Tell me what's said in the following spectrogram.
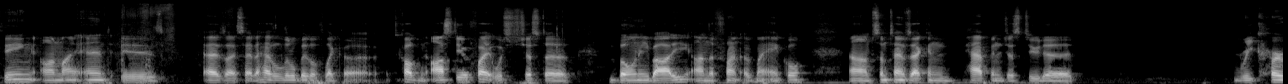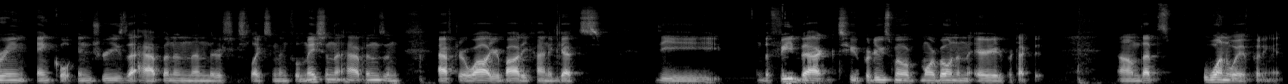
thing on my end is, as I said, I had a little bit of like a it's called an osteophyte, which is just a bony body on the front of my ankle. Um, sometimes that can happen just due to recurring ankle injuries that happen and then there's just like some inflammation that happens and after a while your body kind of gets the the feedback to produce more, more bone in the area to protect it. Um, that's one way of putting it.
